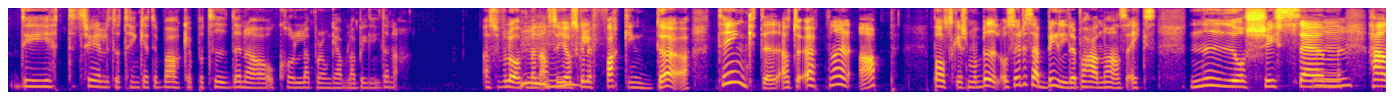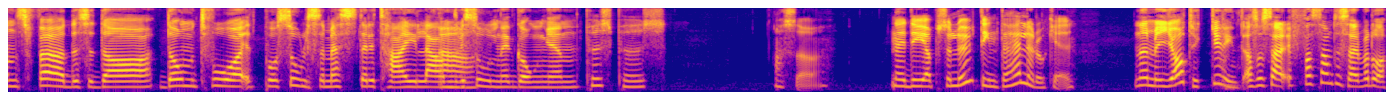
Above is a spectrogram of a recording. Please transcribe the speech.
det är jättetrevligt att tänka tillbaka på tiderna och kolla på de gamla bilderna. Alltså förlåt men alltså jag skulle fucking dö. Tänk dig att du öppnar en app på Oscars mobil och så är det så här bilder på han och hans ex. Nyårskyssen, hans födelsedag, de två på solsemester i Thailand Ja. vid solnedgången. Puss puss. Alltså. Nej det är absolut inte heller okej. Nej men jag tycker inte, alltså så här, fast samtidigt så här, vadå?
